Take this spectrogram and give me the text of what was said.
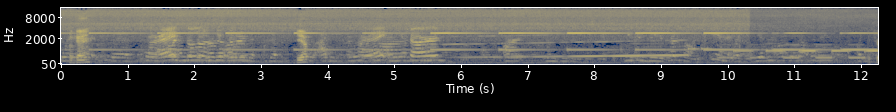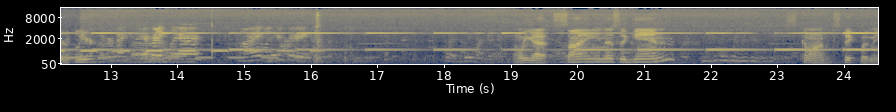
when Okay. the, All right. the Still doing verbal 200? order, the, the Yep. All right, charge. are, you can do your protocol and it like you give them also about doing. Make sure to clear. Everybody clear? Everybody? All right, one, two, three. We got sinus again. Come on, stick with me.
